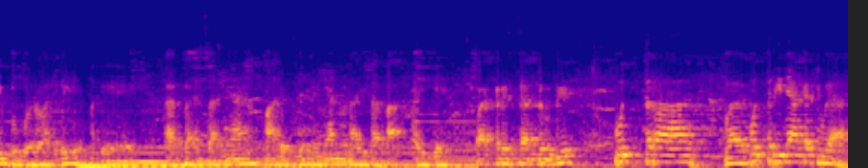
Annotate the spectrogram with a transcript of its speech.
Ibu Berwati sebagai eh, bahasanya Madat Jenengan melalui Bapak Aide Pak Christian Lubit putra eh, putrinya kedua.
